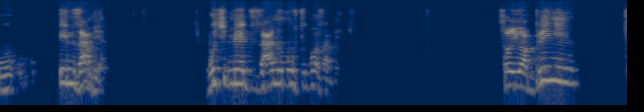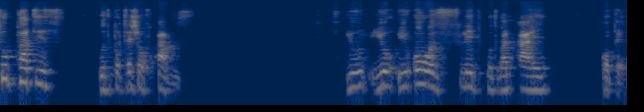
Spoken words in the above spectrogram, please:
in Zambia, which made ZANU move to Mozambique. So you are bringing two parties with potential of arms. You, you, you always sleep with one eye open.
